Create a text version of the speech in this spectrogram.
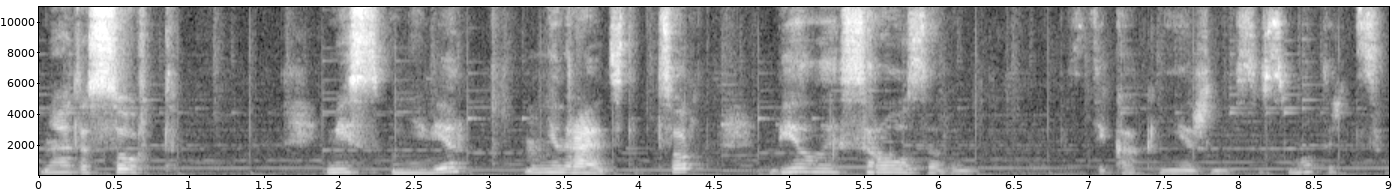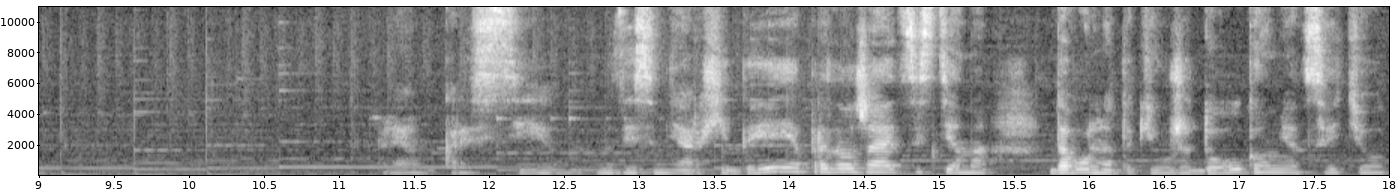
Но это сорт Мисс Универ. Мне нравится этот сорт. Белый с розовым. Видите, как нежно все смотрится. Прям красиво. Но здесь у меня орхидея продолжается стена. Довольно-таки уже долго у меня цветет.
